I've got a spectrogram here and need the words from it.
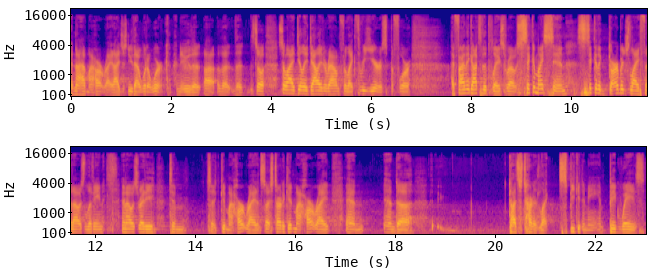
and not have my heart right. I just knew that wouldn't work. I knew that uh, the, the so so I dilly dallied around for like three years before I finally got to the place where I was sick of my sin, sick of the garbage life that I was living, and I was ready to to get my heart right. And so I started getting my heart right, and and uh, God started like speaking to me in big ways.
